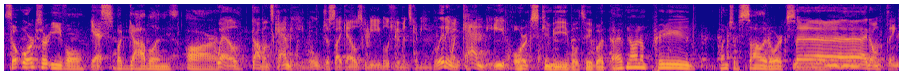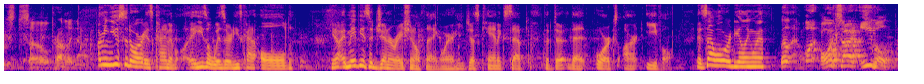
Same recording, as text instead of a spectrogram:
so orcs are evil. Yes. but goblins are. Well, goblins can be evil, just like elves can be evil, humans can be evil, anyone can be evil. Orcs can be evil too, but I've known a pretty bunch of solid orcs. Uh, I don't think so. Probably not. I mean, Usidore is kind of he's a wizard. He's kind of old. You know, and maybe it's a generational thing where he just can't accept that the, that orcs aren't evil. Is that what we're dealing with? Well, or- orcs aren't evil.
